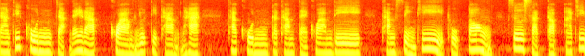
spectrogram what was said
การที่คุณจะได้รับความยุติธรรมนะคะ ถ้าคุณกระทำแต่ความดีทำสิ่งที่ถูกต้องซื่อสัตย์กับอาชีพ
